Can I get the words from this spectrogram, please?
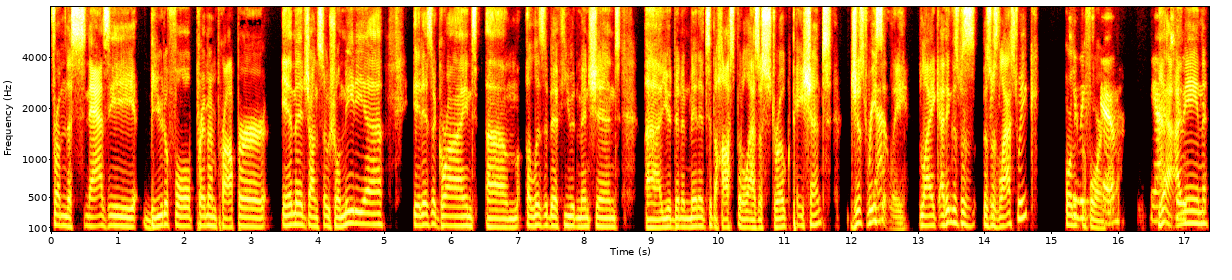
from the snazzy, beautiful, prim and proper image on social media. It is a grind. Um, Elizabeth, you had mentioned uh, you had been admitted to the hospital as a stroke patient just recently. Yeah. Like I think this was this was last week or the before. Ago. Yeah, yeah. I mean,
